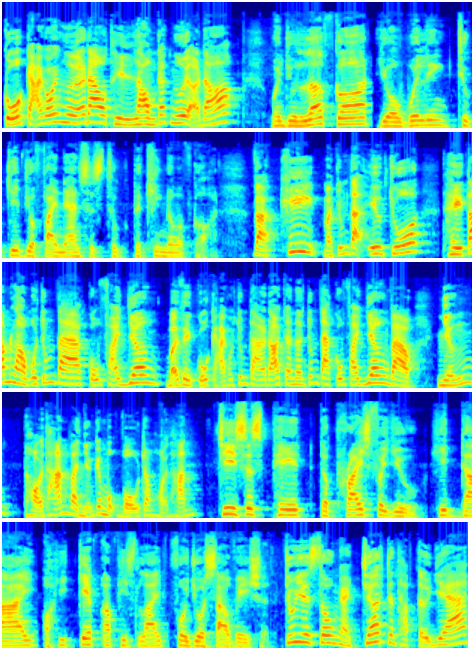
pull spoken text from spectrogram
của cải của các ngươi ở đâu thì lòng các ngươi ở đó. When you love God, you're willing to give your finances to the kingdom of God. Và khi mà chúng ta yêu Chúa thì tấm lòng của chúng ta cũng phải dâng bởi vì của cải của chúng ta ở đó cho nên chúng ta cũng phải dâng vào những hội thánh và những cái mục vụ trong hội thánh. Jesus paid the price for you. He died or he gave up his life for your salvation. Chúa Giêsu ngài chết trên thập tự giá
